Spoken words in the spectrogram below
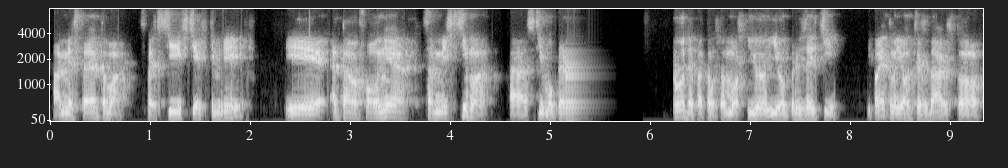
а вместо этого спасти всех евреев. И это вполне совместимо с его природой, потому что может ее, его превзойти. И поэтому я утверждаю, что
